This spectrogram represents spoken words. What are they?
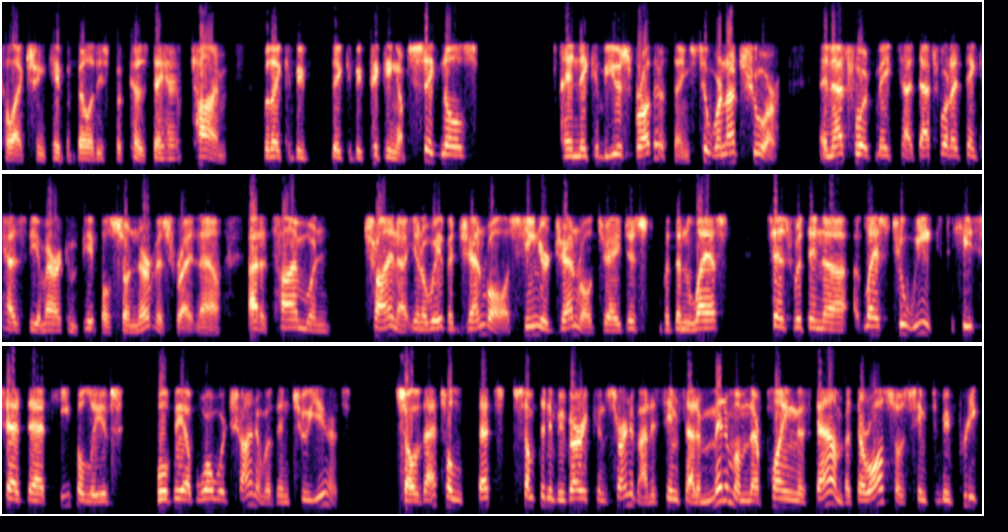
collection capabilities because they have time where they could be they could be picking up signals and they can be used for other things too. We're not sure. And that's what makes that, that's what I think has the American people so nervous right now at a time when China, you know, we have a general, a senior general, Jay, just within the last, says within the uh, last two weeks, he said that he believes we'll be at war with China within two years. So that's a, that's something to be very concerned about. It seems at a minimum they're playing this down, but they also seem to be pretty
